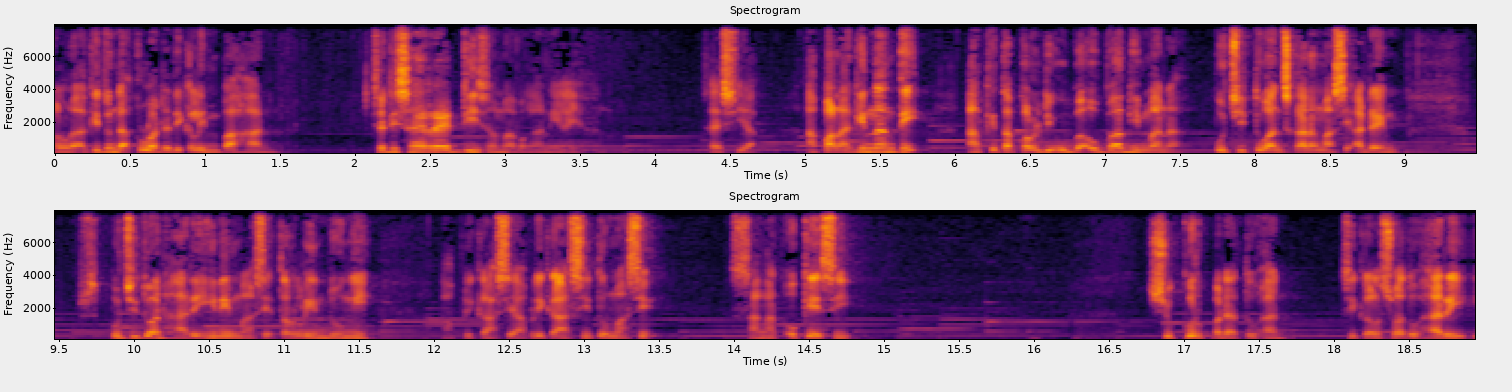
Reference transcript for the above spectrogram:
Kalau nggak gitu nggak keluar dari kelimpahan. Jadi saya ready sama penganiayaan. Saya siap. Apalagi nanti Alkitab kalau diubah-ubah gimana? Puji Tuhan sekarang masih ada yang, puji Tuhan hari ini masih terlindungi. Aplikasi-aplikasi itu masih sangat oke okay sih. Syukur pada Tuhan. Jika suatu hari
